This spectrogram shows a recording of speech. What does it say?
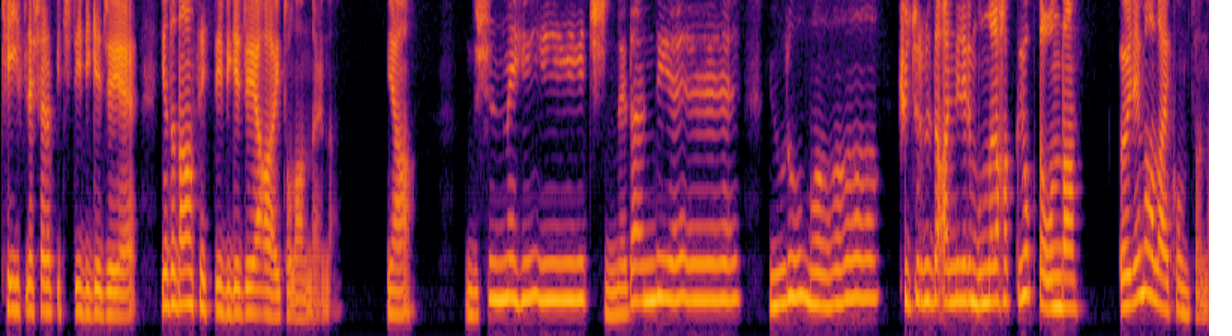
keyifle şarap içtiği bir geceye ya da dans ettiği bir geceye ait olanlarına. Ya düşünme hiç neden diye yorulma. Kültürümüzde annelerin bunlara hakkı yok da ondan. Öyle mi alay komutanı?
